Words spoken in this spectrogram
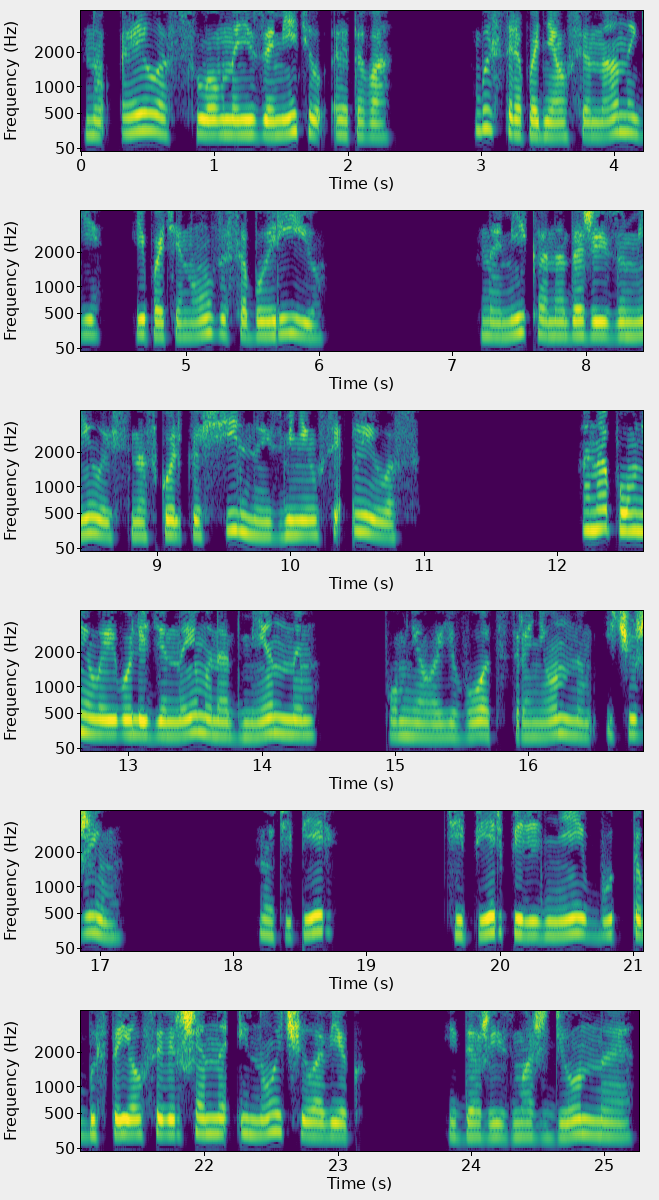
но Эйлас словно не заметил этого. Быстро поднялся на ноги и потянул за собой Рию. На миг она даже изумилась, насколько сильно изменился Эйлас. Она помнила его ледяным и надменным, помнила его отстраненным и чужим. Но теперь... Теперь перед ней будто бы стоял совершенно иной человек, и даже изможденное,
